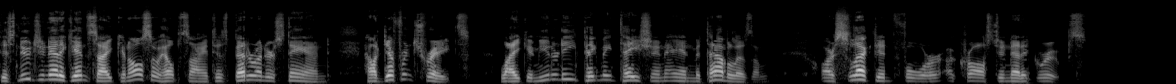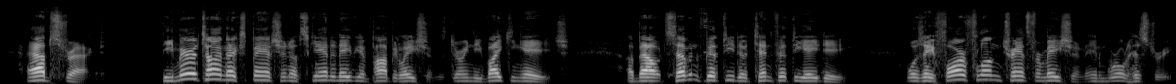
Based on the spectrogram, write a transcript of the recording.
this new genetic insight can also help scientists better understand how different traits, like immunity, pigmentation, and metabolism, are selected for across genetic groups. Abstract. The maritime expansion of Scandinavian populations during the Viking Age, about 750 to 1050 AD, was a far-flung transformation in world history.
